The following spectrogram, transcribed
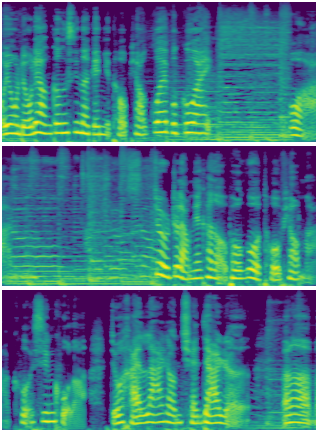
我用流量更新的给你投票，乖不乖？”哇，就是这两天看到我朋友给我投票嘛，可辛苦了，就还拉上全家人，完了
